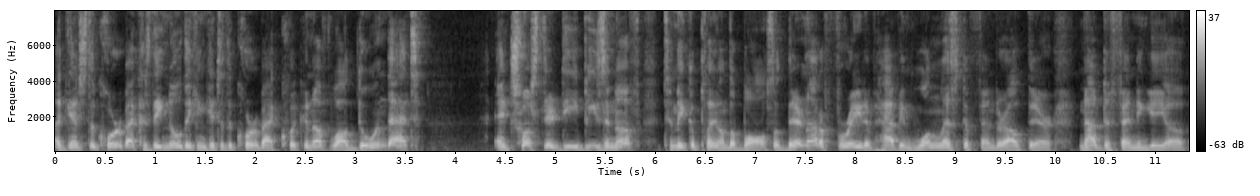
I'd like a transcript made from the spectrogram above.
against the quarterback because they know they can get to the quarterback quick enough while doing that and trust their DBs enough to make a play on the ball. So they're not afraid of having one less defender out there not defending a, a,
